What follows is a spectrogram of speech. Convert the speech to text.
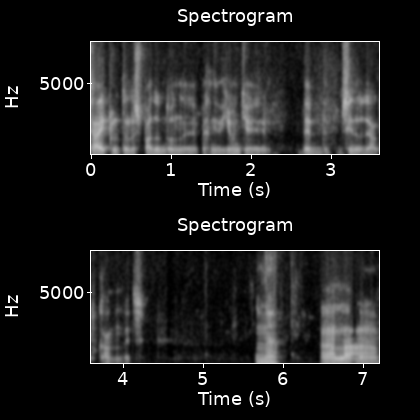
cycle τέλος πάντων των ε, παιχνιδιών και δεν, δεν ψήνονται να το κάνουν έτσι. Ναι. Αλλά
